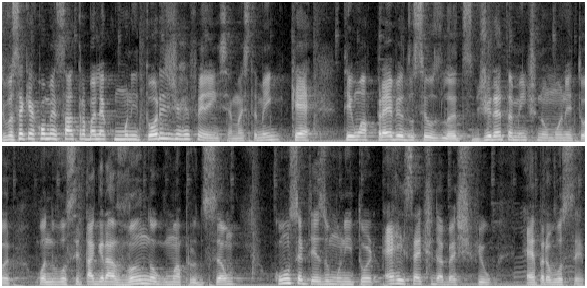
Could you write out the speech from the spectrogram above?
Se você quer começar a trabalhar com monitores de referência, mas também quer ter uma prévia dos seus LUTs diretamente no monitor quando você está gravando alguma produção, com certeza o monitor R7 da Bestview é para você.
